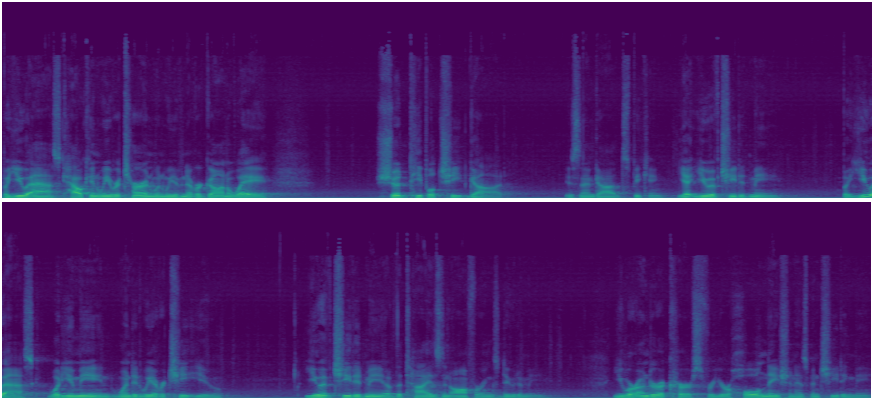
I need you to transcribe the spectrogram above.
But you ask, How can we return when we have never gone away? Should people cheat God? Is then God speaking. Yet you have cheated me. But you ask, What do you mean? When did we ever cheat you? You have cheated me of the tithes and offerings due to me. You are under a curse, for your whole nation has been cheating me.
